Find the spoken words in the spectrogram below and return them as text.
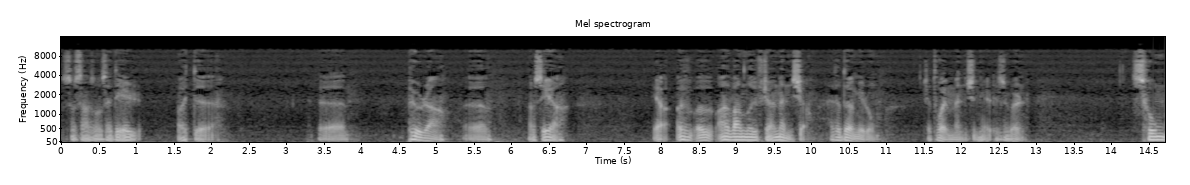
som sagt, som sagt, det er et uh, pura, uh, man sier, ja, av vanlig fra en menneske, etter døm i rom, ikke at det var en menneske her i sin verden, som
